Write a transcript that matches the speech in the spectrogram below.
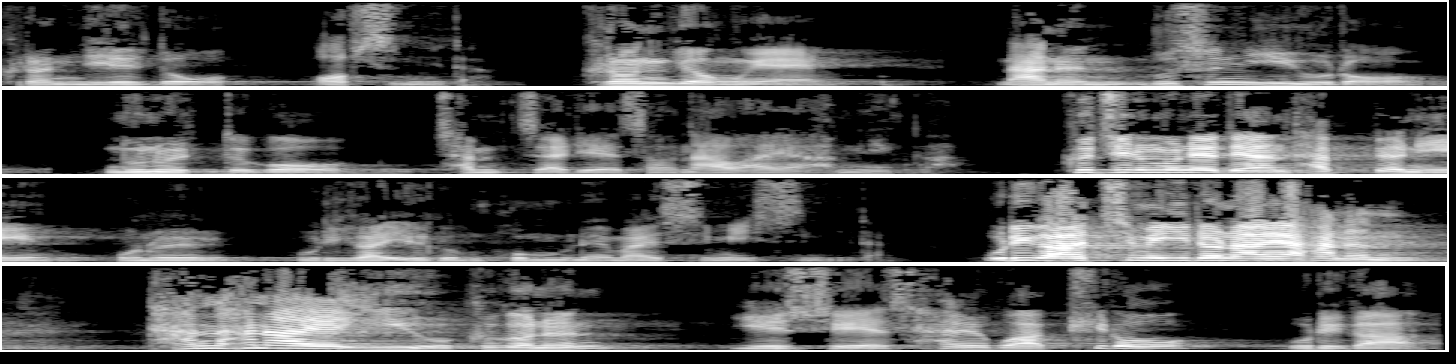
그런 일도 없습니다. 그런 경우에 나는 무슨 이유로 눈을 뜨고 잠자리에서 나와야 합니까? 그 질문에 대한 답변이 오늘 우리가 읽은 본문의 말씀이 있습니다. 우리가 아침에 일어나야 하는 단 하나의 이유, 그거는 예수의 살과 피로 우리가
